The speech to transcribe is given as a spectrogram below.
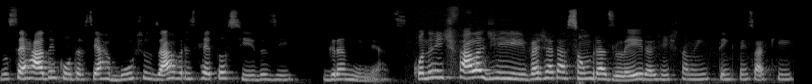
No cerrado encontra-se arbustos, árvores retorcidas e gramíneas. Quando a gente fala de vegetação brasileira, a gente também tem que pensar que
